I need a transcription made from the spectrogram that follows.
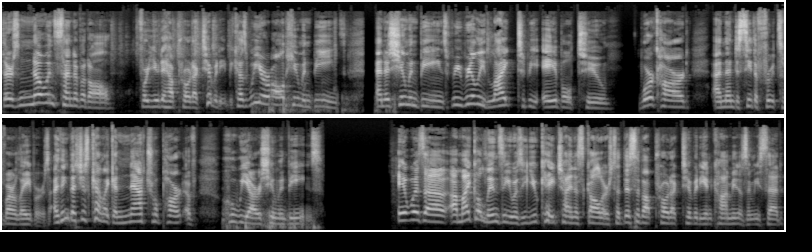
there's no incentive at all for you to have productivity because we are all human beings. And as human beings, we really like to be able to work hard and then to see the fruits of our labors. I think that's just kind of like a natural part of who we are as human beings. It was a, a Michael Lindsay, who was a UK China scholar, said this about productivity and communism. He said,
